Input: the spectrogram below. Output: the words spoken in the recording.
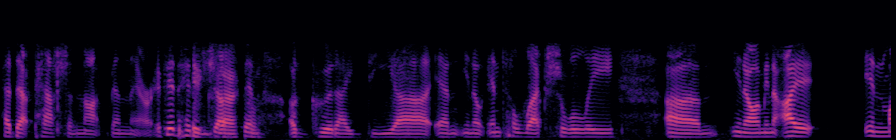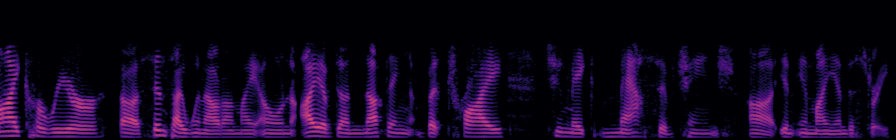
had that passion not been there. If it had exactly. just been a good idea and you know intellectually um you know I mean I in my career uh since I went out on my own I have done nothing but try to make massive change uh in in my industry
